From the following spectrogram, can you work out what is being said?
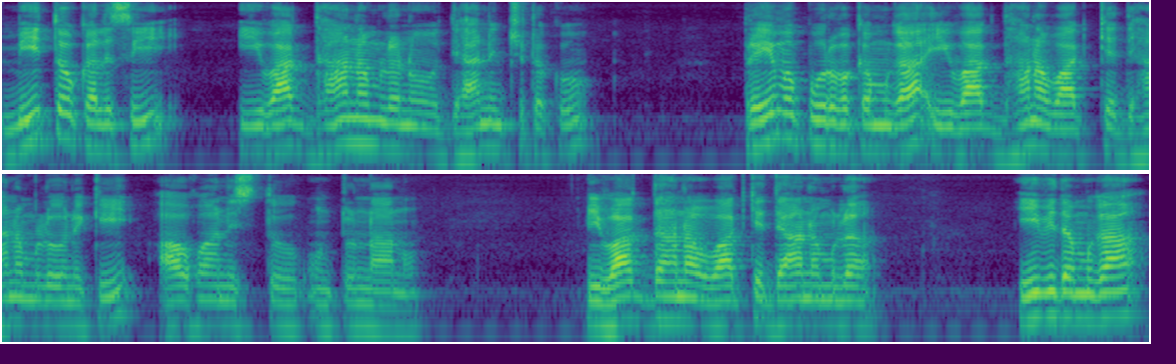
మీతో కలిసి ఈ వాగ్దానములను ధ్యానించుటకు ప్రేమపూర్వకంగా ఈ వాగ్దాన వాక్య ధ్యానంలోనికి ఆహ్వానిస్తూ ఉంటున్నాను. ఈ వాగ్దాన వాక్య ధ్యానముల ఈ విధముగా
